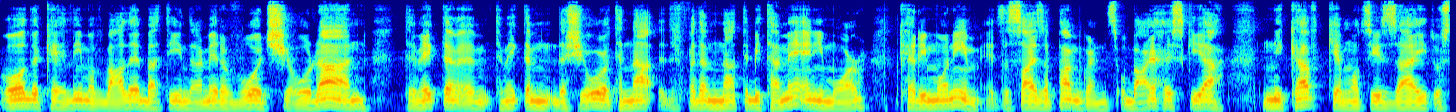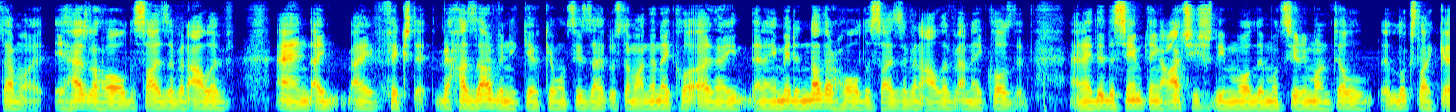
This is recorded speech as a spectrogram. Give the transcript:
All the kelim of ba'ale batim that are made of wood, shi'uran, to make them um, to make them the shiur to not for them not to be tameh anymore. Kerimonim. It's the size of pomegranates. Ubai hiskiyah. Nikav kemotzi zait ustamo. It has a hole the size of an olive and I I fixed it. And then I clo- and I and I made another hole the size of an olive and I closed it. And I did the same thing until it looks like uh,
